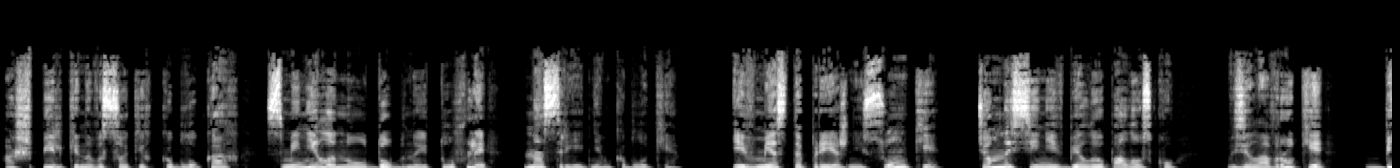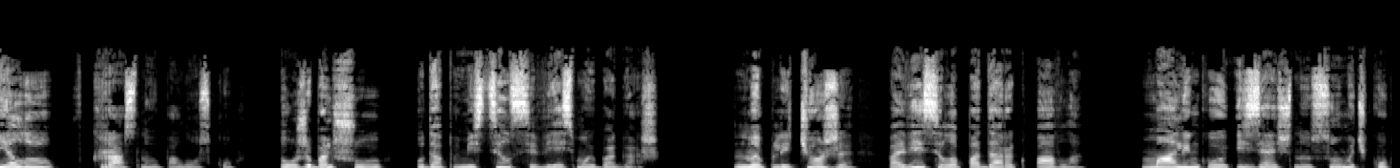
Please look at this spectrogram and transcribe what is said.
а шпильки на высоких каблуках сменила на удобные туфли на среднем каблуке и вместо прежней сумки, темно-синей в белую полоску, взяла в руки белую в красную полоску, тоже большую, куда поместился весь мой багаж. На плечо же повесила подарок Павла, маленькую изящную сумочку,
